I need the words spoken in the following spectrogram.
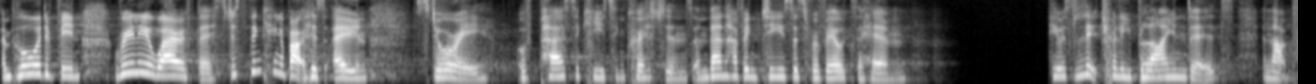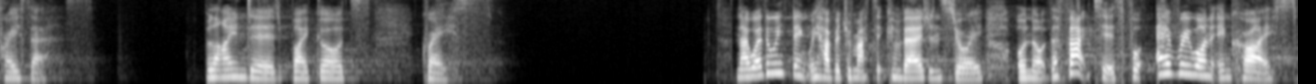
And Paul would have been really aware of this, just thinking about his own story of persecuting Christians and then having Jesus revealed to him. He was literally blinded in that process, blinded by God's grace. Now, whether we think we have a dramatic conversion story or not, the fact is, for everyone in Christ,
